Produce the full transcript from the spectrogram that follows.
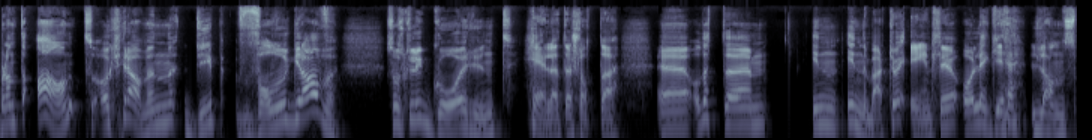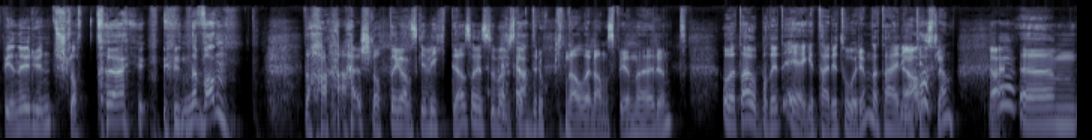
blant annet å krave en dyp vollgrav som skulle gå rundt hele dette slottet. Eh, og dette innebærte jo egentlig å legge landsbyene rundt slottet under vann. Da er Slottet ganske viktig, altså, hvis du bare skal ja. drukne alle landsbyene rundt. Og dette er jo på ditt eget territorium, dette her i ja. Tyskland. Ja, um,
